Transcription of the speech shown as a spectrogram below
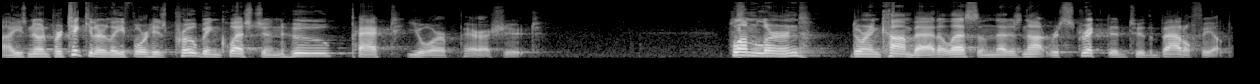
Uh, he's known particularly for his probing question Who packed your parachute? Plumb learned during combat a lesson that is not restricted to the battlefield.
